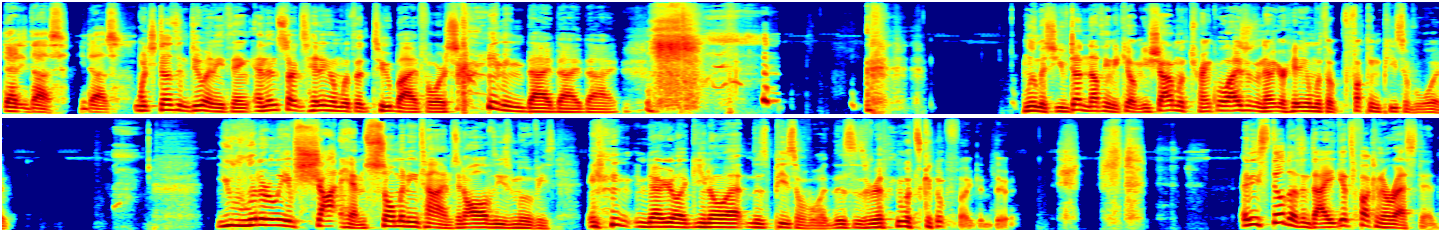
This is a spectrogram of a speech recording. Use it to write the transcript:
That he does. He does. which doesn't do anything, and then starts hitting him with a two by four, screaming, "Die, die, die!" Loomis, you've done nothing to kill him. You shot him with tranquilizers, and now you're hitting him with a fucking piece of wood. You literally have shot him so many times in all of these movies. now you're like, you know what? This piece of wood, this is really what's gonna fucking do it. And he still doesn't die. He gets fucking arrested.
